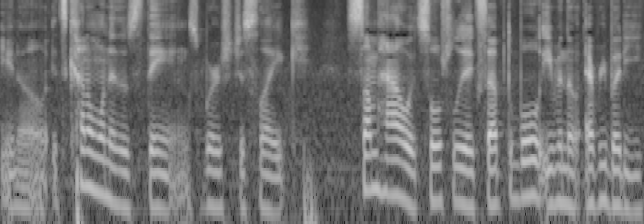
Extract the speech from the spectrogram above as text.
You know, it's kind of one of those things where it's just like somehow it's socially acceptable, even though everybody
